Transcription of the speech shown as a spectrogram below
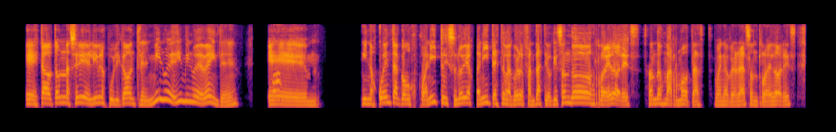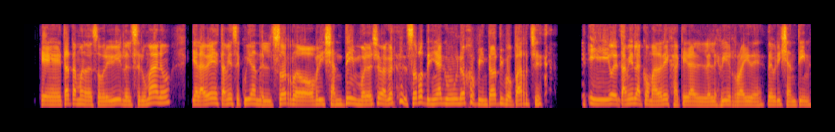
eh, está adoptando una serie de libros publicados entre el 1910 y 1920. ¿eh? Ah. Eh, y nos cuenta con Juanito y su novia Juanita, esto me acuerdo fantástico, que son dos roedores, son dos marmotas, bueno, pero realidad son roedores, que tratan, bueno, de sobrevivir del ser humano y a la vez también se cuidan del zorro brillantín, boludo. Yo me acuerdo que el zorro tenía como un ojo pintado tipo parche. Y bueno, también la comadreja, que era el, el esbirro ahí de, de brillantín.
